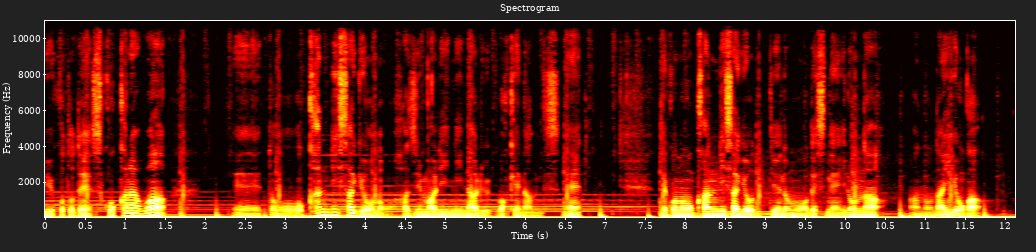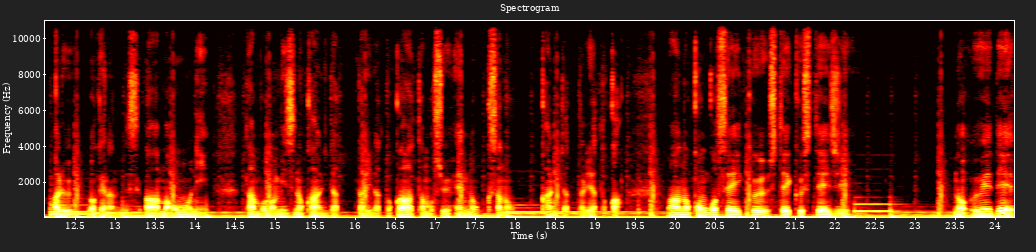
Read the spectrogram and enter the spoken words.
いうことでそこからはえーと、管理作業の始まりになるわけなんですね。でこの管理作業っていうのもですねいろんなあの内容があるわけなんですが、まあ、主に田んぼの水の管理だったりだとか田んぼ周辺の草の管理だったりだとか、まあ、あの今後生育していくステージの上で、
